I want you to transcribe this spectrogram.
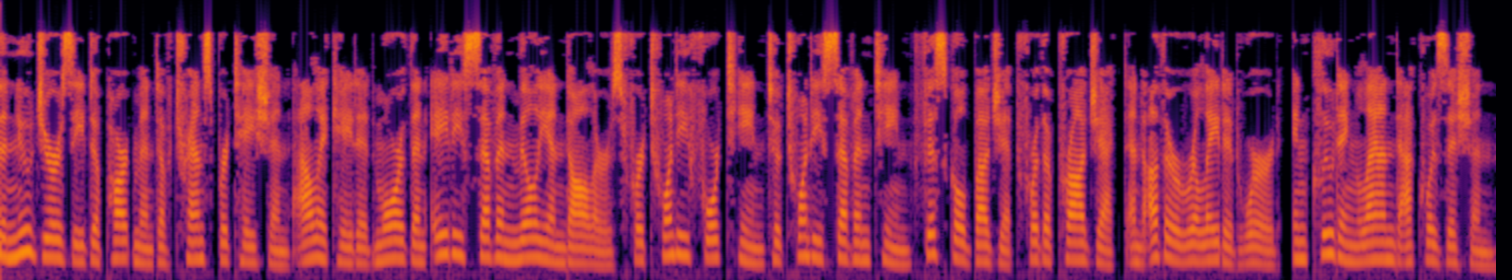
The New Jersey Department of Transportation allocated more than $87 million for 2014 to 2017 fiscal budget for the project and other related word, including land acquisition.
